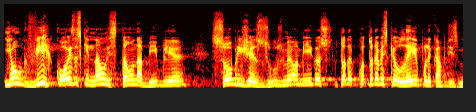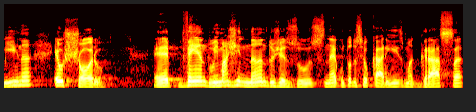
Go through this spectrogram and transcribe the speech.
e ouvir coisas que não estão na Bíblia sobre Jesus, meu amigo, toda, toda vez que eu leio Policarpo de Esmirna, eu choro é, vendo, imaginando Jesus, né, com todo o seu carisma, graça,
